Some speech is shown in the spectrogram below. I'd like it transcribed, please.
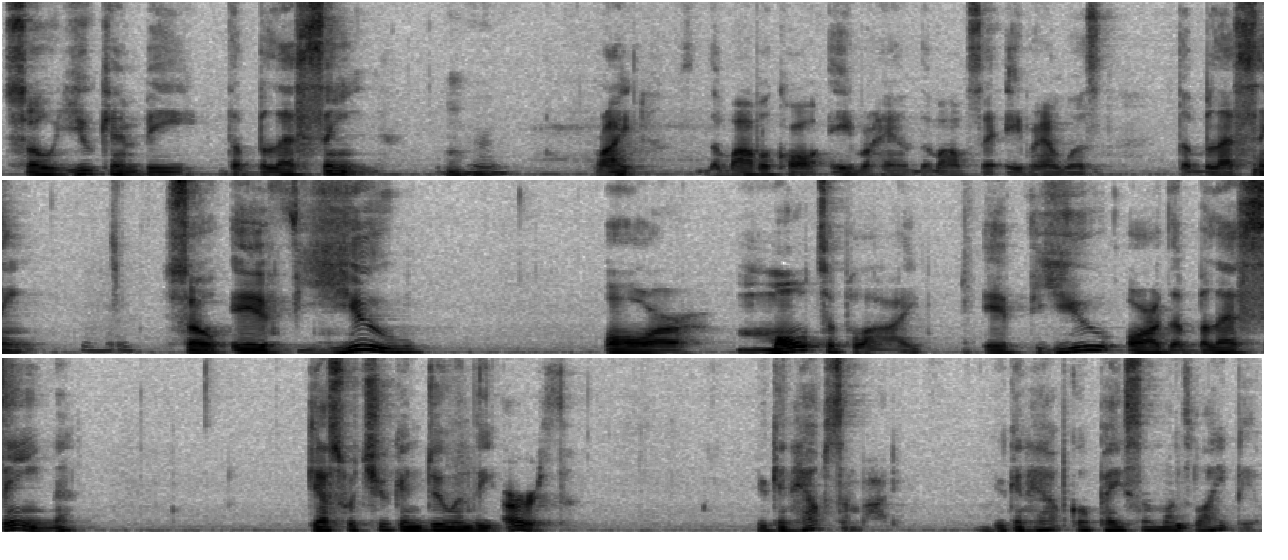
So you can be the blessing. Mm-hmm. Right? The Bible called Abraham, the Bible said Abraham was the blessing. Mm-hmm. So if you are multiplied, if you are the blessing, guess what you can do in the earth? You can help somebody. You can help go pay someone's light bill.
